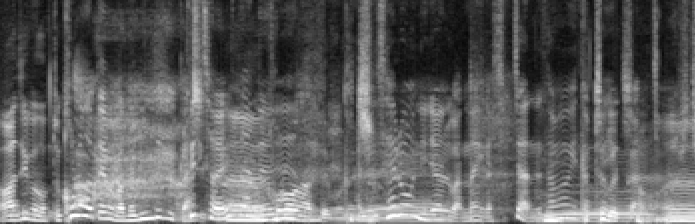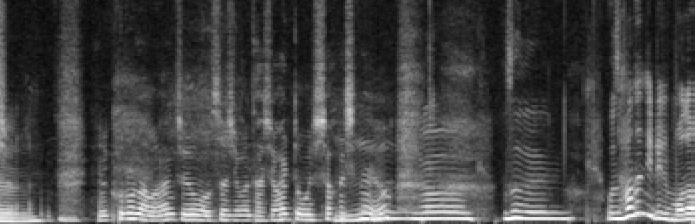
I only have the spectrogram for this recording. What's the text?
아직은 없죠. 코로나 때문에 만나기 힘드니까. 그쵸 일단은 코로나 때문에. 새로운 인연을 만나기가 쉽지 않는 상황이다 그쵸 보니까. 그쵸. 그렇죠. 음. 코로나만 좀 없어지면 다시 활동을 시작하시나요? 음, 어, 우선은 우선 하는 일이 좀 워낙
